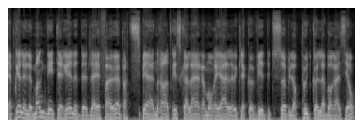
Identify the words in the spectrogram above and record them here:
après le, manque d'intérêt de, de la FAE à participer à une rentrée scolaire à Montréal avec la COVID et tout ça, puis leur peu de collaboration.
